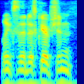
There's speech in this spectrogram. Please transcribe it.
Links in the description.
